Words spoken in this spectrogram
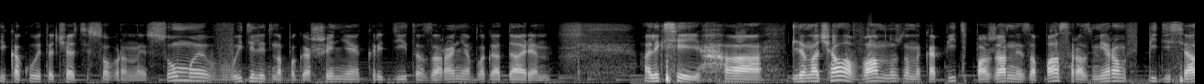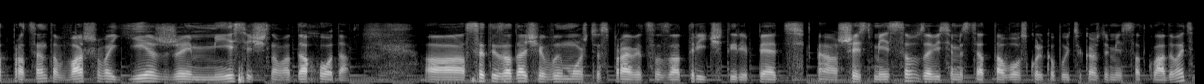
и какую-то часть из собранной суммы выделить на погашение кредита. Заранее благодарен. Алексей, а, для начала вам нужно накопить пожарный запас размером в 50% вашего ежемесячного дохода. А, с этой задачей вы можете справиться за 3, 4, 5, 6 месяцев, в зависимости от того, сколько будете каждый месяц откладывать.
